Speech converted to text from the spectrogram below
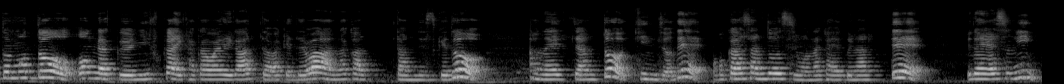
ともと音楽に深い関わりがあったわけではなかったんですけど花江ちゃんと近所でお母さん同士も仲良くなって浦安に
